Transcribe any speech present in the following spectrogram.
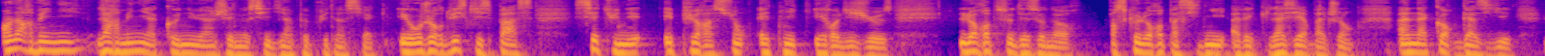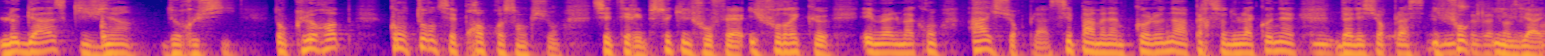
en Arménie, l'Arménie a connu un génocide il y a un peu plus d'un siècle. Et aujourd'hui, ce qui se passe, c'est une épuration ethnique et religieuse. L'Europe se déshonore parce que l'Europe a signé avec l'Azerbaïdjan un accord gazier. Le gaz qui vient de Russie. Donc l'Europe contourne ses propres sanctions. C'est terrible. Ce qu'il faut faire, il faudrait que Emmanuel Macron aille sur place. C'est pas Madame Colonna, personne ne la connaît, d'aller sur place. Il faut qu'il y aille.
